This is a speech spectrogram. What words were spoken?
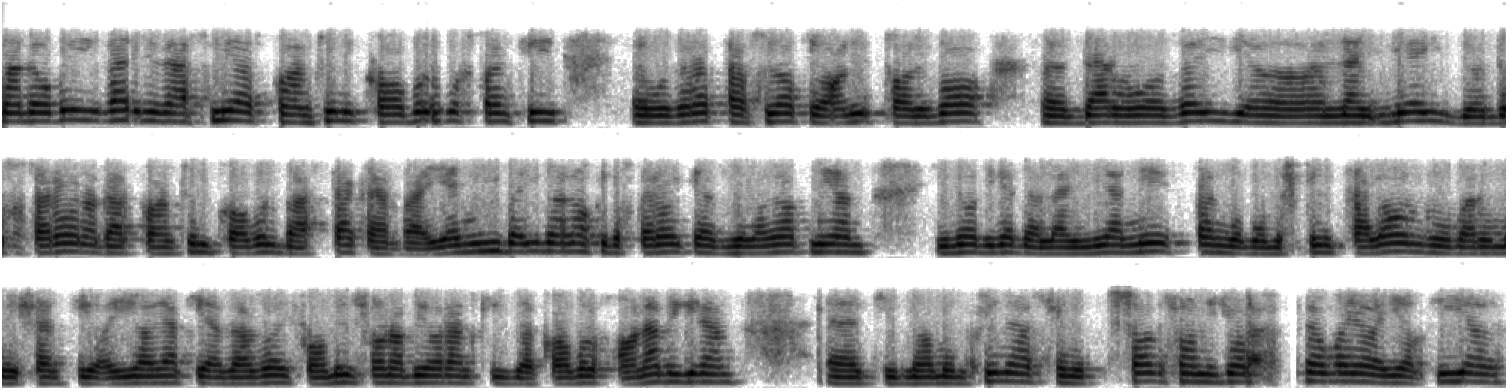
منابع غیر رسمی از پانتون کابل گفتند که وزارت تحصیلات عالی طالبا دروازه لیلیه دختران را در پانتون کابل بسته کرده. یعنی به این معنا که دخترانی که از ولایات میان اینا دیگه در لیلیه نیستن و با مشکل کلان روبرو میشن که یا یکی از اعضای فامیلشان بیارن که در کابل خانه بگیرن که ناممکن است چون اقتصادشان نجات و یا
